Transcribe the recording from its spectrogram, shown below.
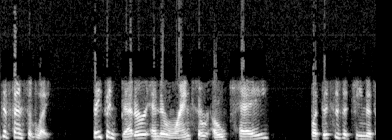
defensively, they've been better and their ranks are okay. But this is a team that's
